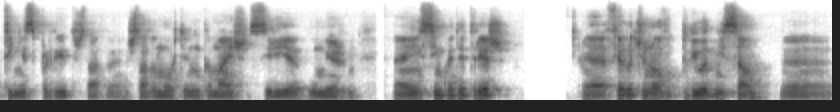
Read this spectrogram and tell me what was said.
tinha-se perdido, estava, estava morto e nunca mais seria o mesmo. Em 53, uh, Ferruccio Novo pediu admissão. Uh,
